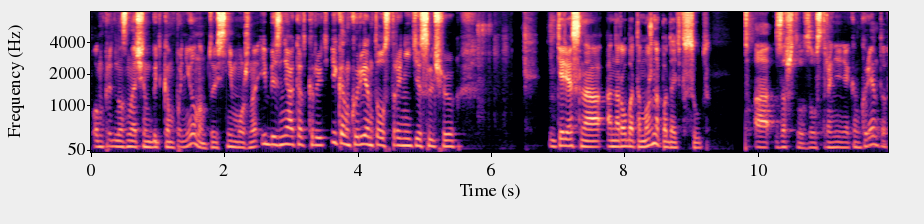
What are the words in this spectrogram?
Он предназначен быть компаньоном, то есть с ним можно и безняк открыть, и конкурента устранить, если что. Интересно, а на робота можно подать в суд? А за что? За устранение конкурентов?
